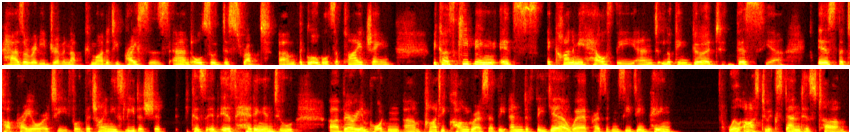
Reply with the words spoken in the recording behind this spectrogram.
has already driven up commodity prices and also disrupt um, the global supply chain because keeping its economy healthy and looking good this year is the top priority for the Chinese leadership because it is heading into a very important um, party congress at the end of the year where President Xi Jinping will ask to extend his term.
